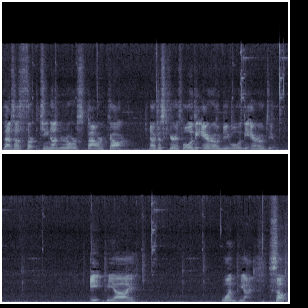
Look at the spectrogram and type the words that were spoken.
that's a 1,300 horsepower car. Now, just curious, what would the Aero do? What would the Aero do? 8 PI, 1 PI. So,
